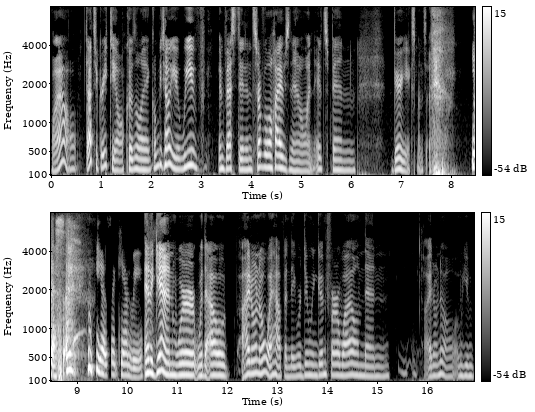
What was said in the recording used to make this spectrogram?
Wow, that's a great deal. Because like, let me tell you, we've invested in several hives now, and it's been very expensive. yes, yes, it can be. And again, we're without I don't know what happened. They were doing good for a while, and then I don't know. We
